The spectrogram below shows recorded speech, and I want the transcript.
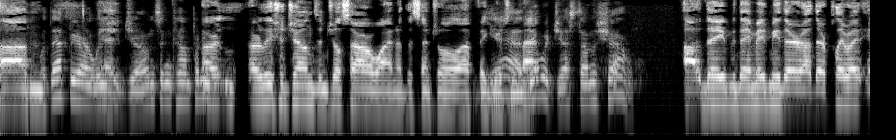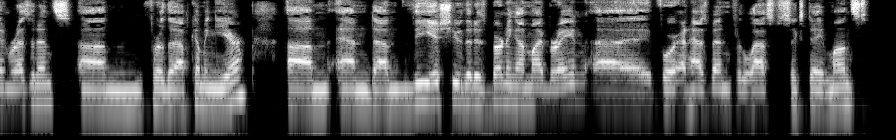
Um, Would that be our Alicia uh, Jones and company? our, Alicia Jones and Jill Sauerwein are the central uh, figures yeah, in they were just on the show. Uh, they they made me their uh, their playwright in residence um, for the upcoming year, um, and um, the issue that is burning on my brain uh, for and has been for the last six to eight months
